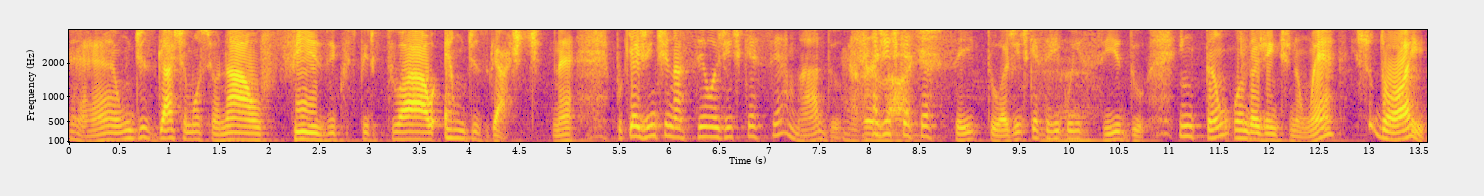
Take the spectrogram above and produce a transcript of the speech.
É, um desgaste emocional, físico, espiritual, é um desgaste, né? Porque a gente nasceu, a gente quer ser amado, é a gente quer ser aceito, a gente quer ser é. reconhecido. Então, quando a gente não é, isso dói.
